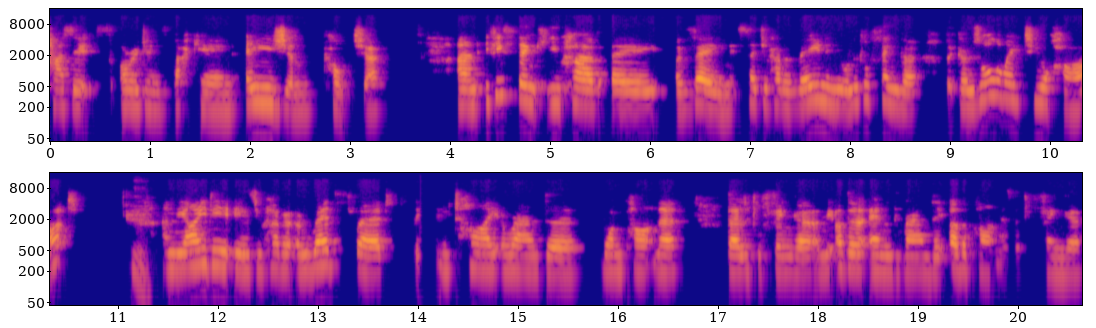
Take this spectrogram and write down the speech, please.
has its origins back in Asian culture. And if you think you have a, a vein, it said you have a vein in your little finger that goes all the way to your heart. Hmm. And the idea is you have a, a red thread that you tie around the one partner their little finger and the other end around the other partner's little finger.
